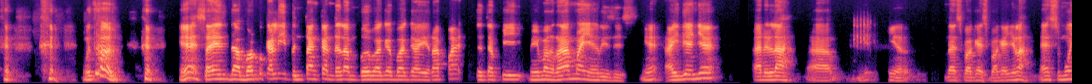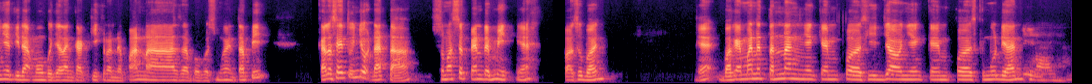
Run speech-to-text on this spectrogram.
Betul. Ya, saya dah beberapa kali bentangkan dalam berbagai-bagai rapat tetapi memang ramai yang resist. Ya, ideanya adalah uh, you know, dan sebagainya sebagainya lah. Ya, semuanya tidak mau berjalan kaki kerana panas apa apa semua. Tapi kalau saya tunjuk data semasa pandemik ya, Pak Suban, ya, bagaimana tenangnya kampus, hijaunya kampus, kemudian ya, ya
